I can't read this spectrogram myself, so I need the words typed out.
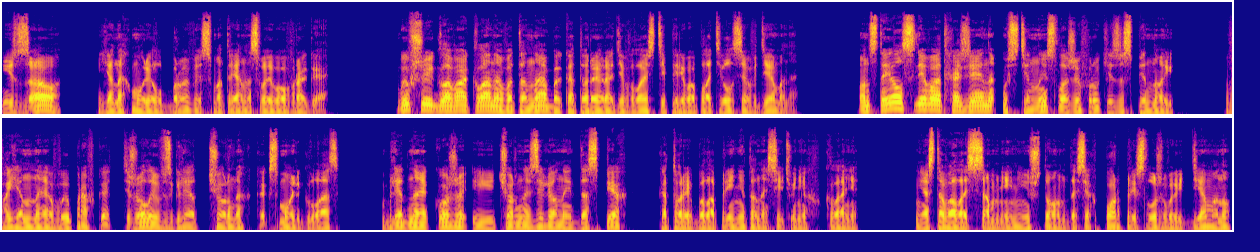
«Изао?» — я нахмурил брови, смотря на своего врага. Бывший глава клана Ватанабе, который ради власти перевоплотился в демона. Он стоял слева от хозяина у стены, сложив руки за спиной. Военная выправка, тяжелый взгляд черных, как смоль, глаз, бледная кожа и черно-зеленый доспех, который было принято носить у них в клане. Не оставалось сомнений, что он до сих пор прислуживает демону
